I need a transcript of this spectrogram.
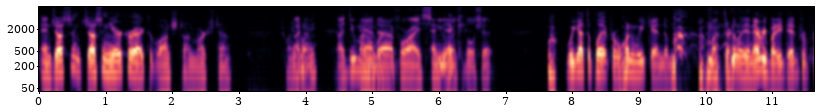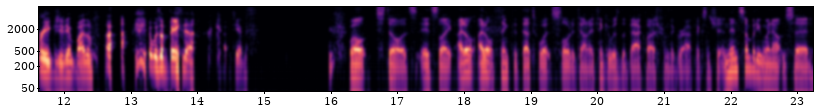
And Justin, Justin, you're correct. It launched on March 10th, I 2020. know. I do my And, homework uh, before I spew a bunch of bullshit. We got to play it for one weekend a, mo- a month early, and everybody did for free because you didn't buy the. it was a beta. God damn it! Well, still, it's it's like I don't I don't think that that's what slowed it down. I think it was the backlash from the graphics and shit. And then somebody went out and said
